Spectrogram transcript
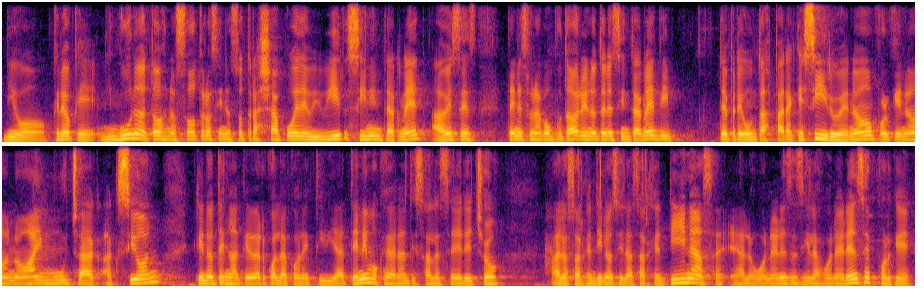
Digo, creo que ninguno de todos nosotros y nosotras ya puede vivir sin Internet. A veces tenés una computadora y no tenés Internet y te preguntas para qué sirve, ¿no? porque no, no hay mucha acción que no tenga que ver con la conectividad. Tenemos que garantizarle ese derecho a los argentinos y las argentinas, a los bonaerenses y las bonaerenses, porque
